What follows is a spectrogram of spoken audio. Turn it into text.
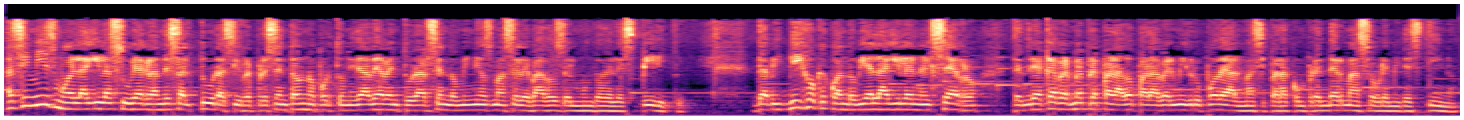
Asimismo, el águila sube a grandes alturas y representa una oportunidad de aventurarse en dominios más elevados del mundo del espíritu. David dijo que cuando vi al águila en el cerro, tendría que haberme preparado para ver mi grupo de almas y para comprender más sobre mi destino.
